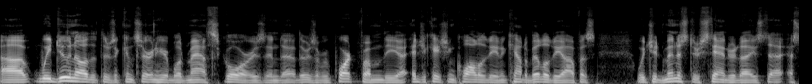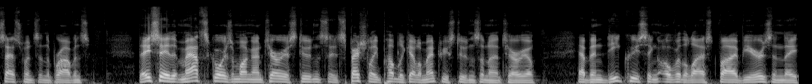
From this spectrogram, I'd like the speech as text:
Uh, we do know that there's a concern here about math scores, and uh, there's a report from the uh, Education Quality and Accountability Office, which administers standardized uh, assessments in the province. They say that math scores among Ontario students, especially public elementary students in Ontario, have been decreasing over the last five years. And they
